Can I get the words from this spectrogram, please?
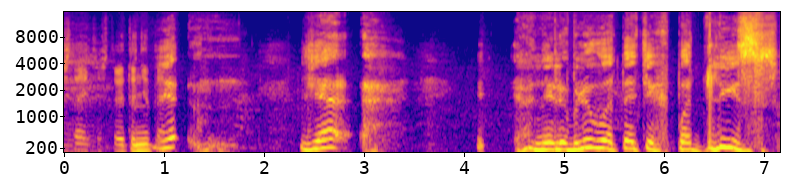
считаете, что это не так? Я, я не люблю вот этих подлиз.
